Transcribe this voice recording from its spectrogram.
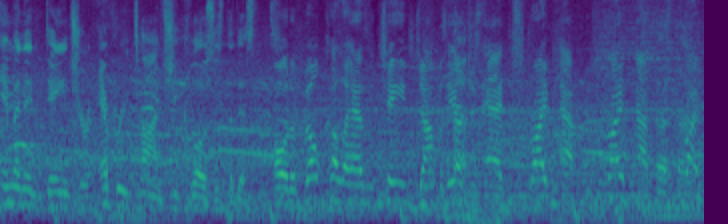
imminent danger every time she closes the distance. Oh, the belt color hasn't changed, John, but they are just adding stripe after stripe after stripe.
